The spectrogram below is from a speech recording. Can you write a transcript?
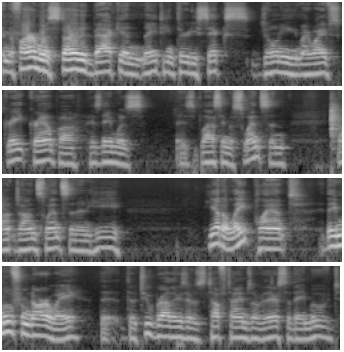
And the farm was started back in 1936. Joni, my wife's great grandpa, his name was, his last name was Swenson, John, Swenson, and he he had a light plant. They moved from Norway. The the two brothers. It was tough times over there, so they moved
